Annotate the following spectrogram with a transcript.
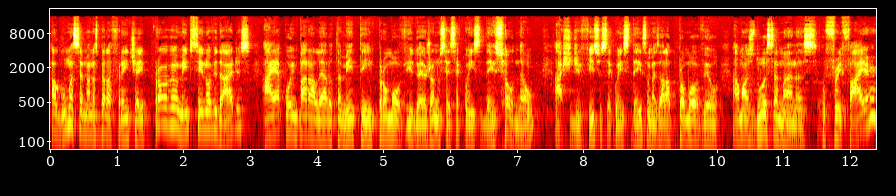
algumas semanas pela frente aí, provavelmente sem novidades. A Apple, em paralelo, também tem promovido, eu já não sei se é coincidência ou não, acho difícil ser coincidência, mas ela promoveu há umas duas semanas o Free Fire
